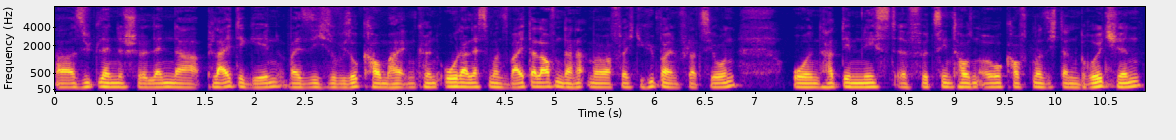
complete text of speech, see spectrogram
äh, südländische Länder pleite gehen, weil sie sich sowieso kaum halten können. Oder lässt man es weiterlaufen, dann hat man aber vielleicht die Hyperinflation und hat demnächst äh, für 10.000 Euro kauft man sich dann Brötchen.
